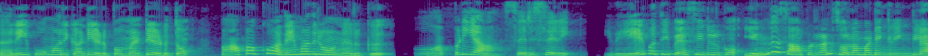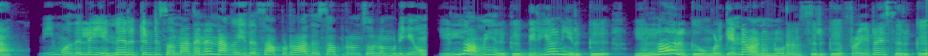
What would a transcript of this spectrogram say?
சரி பூமாரிக்காண்டி எடுப்போமேட்டு எடுத்தோம். பாப்பாக்கும் அதே மாதிரி ஒன்று இருக்கு. ஓ அப்படியா? சரி சரி. இதையே பத்தி பேசிட்டு இருக்கோம். என்ன சாப்பிடுறேன்னு சொல்ல மாட்டேங்கிறீங்களா? நீ முதல்ல என்ன இருக்குன்ட்டு சொன்னாதானே நாங்கள் இதை சாப்பிட்றோம் அதை சாப்பிட்றோன்னு சொல்ல முடியும். எல்லாமே இருக்கு பிரியாணி இருக்கு எல்லாம் இருக்கு. உங்களுக்கு என்ன வேணும்? நூடுல்ஸ் இருக்கு ஃப்ரைட் ரைஸ் இருக்கு.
